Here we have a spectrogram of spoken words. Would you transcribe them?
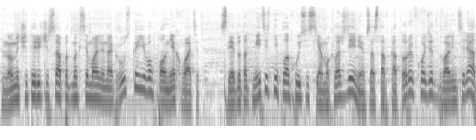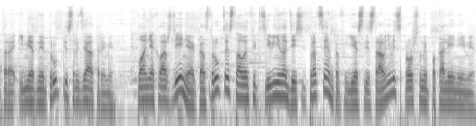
но на 4 часа под максимальной нагрузкой его вполне хватит. Следует отметить неплохую систему охлаждения, в состав которой входят два вентилятора и медные трубки с радиаторами. В плане охлаждения конструкция стала эффективнее на 10%, если сравнивать с прошлыми поколениями.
